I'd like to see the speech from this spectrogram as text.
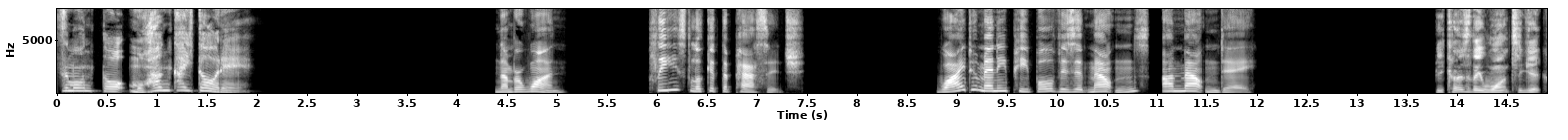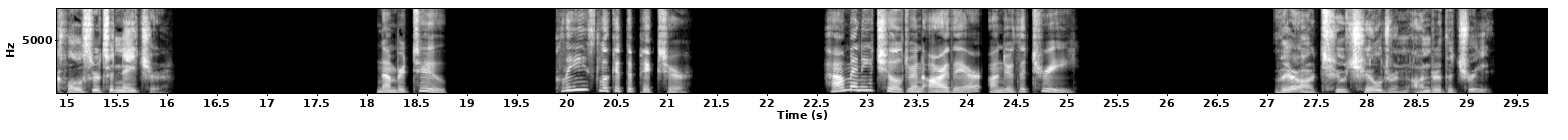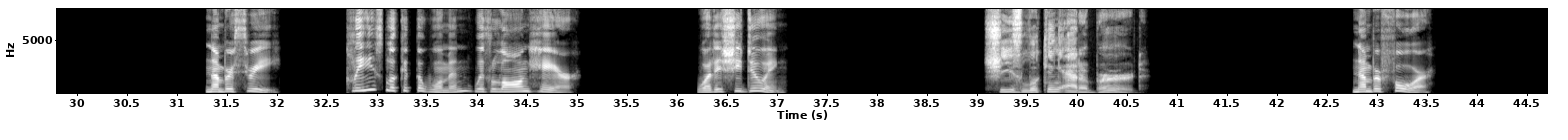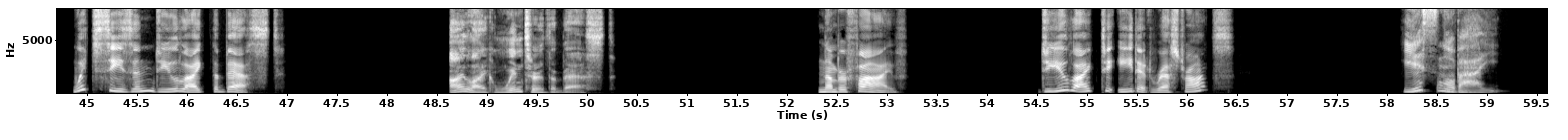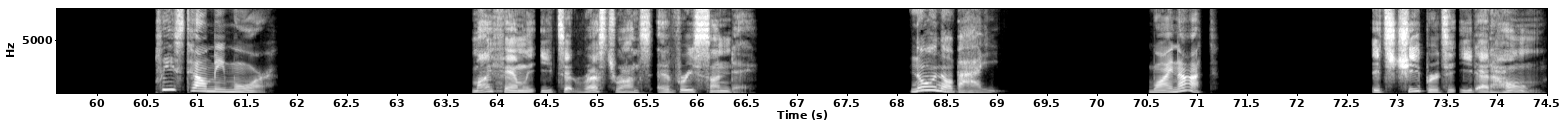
質問と模範解答例。 Number 1. Please look at the passage. Why do many people visit mountains on Mountain Day? Because they want to get closer to nature. Number 2. Please look at the picture. How many children are there under the tree? There are two children under the tree. Number 3. Please look at the woman with long hair. What is she doing? She's looking at a bird. Number 4. Which season do you like the best? I like winter the best. Number 5. Do you like to eat at restaurants? イエスの場合、 Please tell me more. My family eats at restaurants every Sunday. ノーの場合、 Why not? It's cheaper to eat at home.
